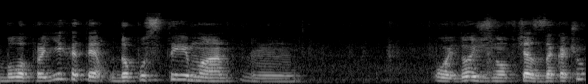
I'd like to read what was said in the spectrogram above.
було проїхати допустима. Ой, дощ знов час закачу.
